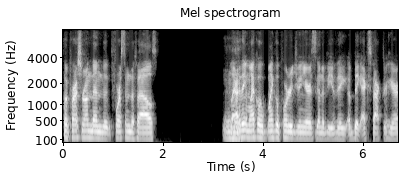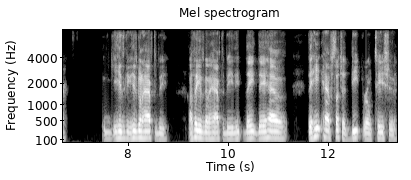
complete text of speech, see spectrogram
Put pressure on them to force them to fouls. Like I Mhm. think Michael Michael Porter Jr. is going to be a big a big X factor here. he's he's gonna have to be. I think he's gonna have to be. They they have the Heat have such a deep rotation,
